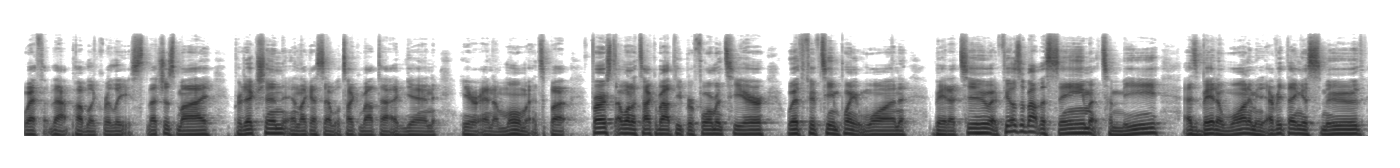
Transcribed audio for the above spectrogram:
with that public release. That's just my prediction. And like I said, we'll talk about that again here in a moment. But first, I want to talk about the performance here with 15.1 beta 2. It feels about the same to me as beta 1. I mean, everything is smooth.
